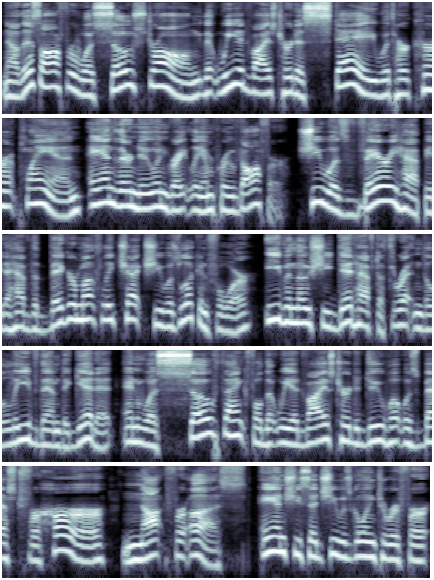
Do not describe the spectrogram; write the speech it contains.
Now, this offer was so strong that we advised her to stay with her current plan and their new and greatly improved offer. She was very happy to have the bigger monthly check she was looking for, even though she did have to threaten to leave them to get it, and was so thankful that we advised her to do what was best for her, not for us. And she said she was going to refer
